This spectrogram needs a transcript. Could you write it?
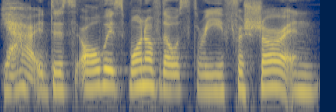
yeah, it is always one of those three for sure. And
